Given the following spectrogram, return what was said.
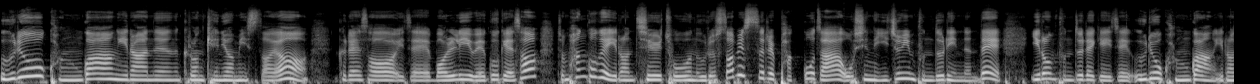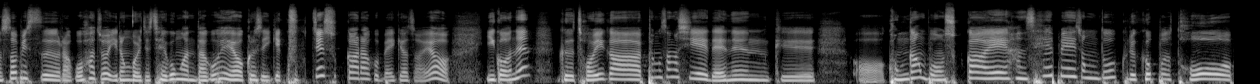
의료 관광이라는 그런 개념이 있어요. 그래서 이제 멀리 외국에서 좀 한국의 이런 질 좋은 의료 서비스를 받고자 오시는 이주민 분들이 있는데 이런 분들에게 이제 의료 관광 이런 서비스라고 하죠. 이런 걸 이제 제공한다고 해요. 그래서 이게 국제 수가라고 매겨져요. 이거는 그 저희가 평상시에 내는 그 어, 건강보험 수가의 한 세 배 정도 그리고 그것보다 더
